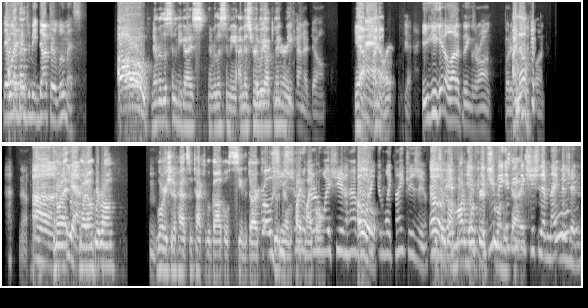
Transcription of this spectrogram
They I wanted thought him to be Doctor Loomis. Oh, never listen to me, guys. Never listen to me. I misheard the we, documentary. We, kind of don't. yeah, Nah. I know it. Yeah, you, you get a lot of things wrong, but it's I know. really fun. No. Uh, You know what? I, yeah. you know what I don't get wrong? Hmm. Laurie should have had some tactical goggles to see in the dark. Bro, She would've she been able to should fight have. I don't know Michael. why she didn't have Oh. freaking like night vision. Oh, took if, Modern if- Warfare if you think if you think she should have night vision,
